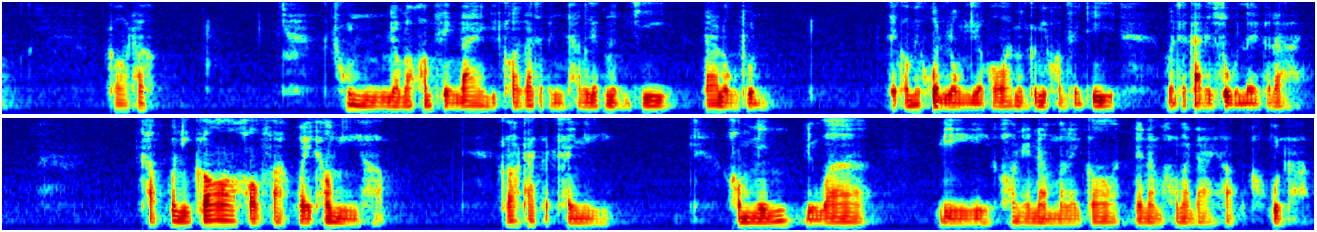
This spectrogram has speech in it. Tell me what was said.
ก็ถ้าคุณยอมรับความเสี่ยงได้บิตคอยก็จะเป็นทางเลือกหนึ่งที่น่าลงทุน แต่ก็ไม่ควรลงเยอะเพราะว่ามันก็มีความเสี่ยงที่มันจะกลายเป็นศูนย์เลยก็ได้ ครับ วันนี้ก็ขอฝากไว้เท่านี้ครับ ก็ถ้าเกิดใครมีคอมเมนต์หรือว่ามีข้อแนะนำอะไรก็แนะนำเข้ามาได้ครับ ขอบคุณครับ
